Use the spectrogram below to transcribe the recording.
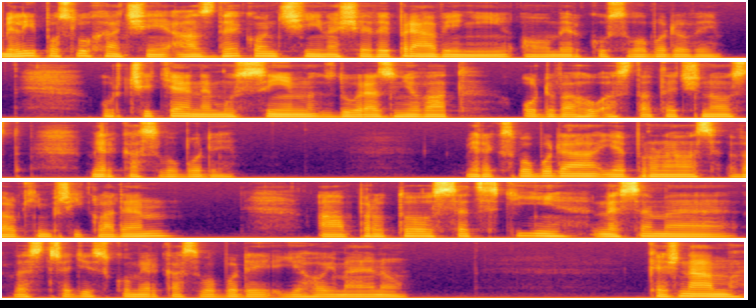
Milí posluchači, a zde končí naše vyprávění o Mirku Svobodovi. Určitě nemusím zdůrazňovat odvahu a statečnost Mirka Svobody. Mirek Svoboda je pro nás velkým příkladem a proto se ctí neseme ve středisku Mirka Svobody jeho jméno. Kež nám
